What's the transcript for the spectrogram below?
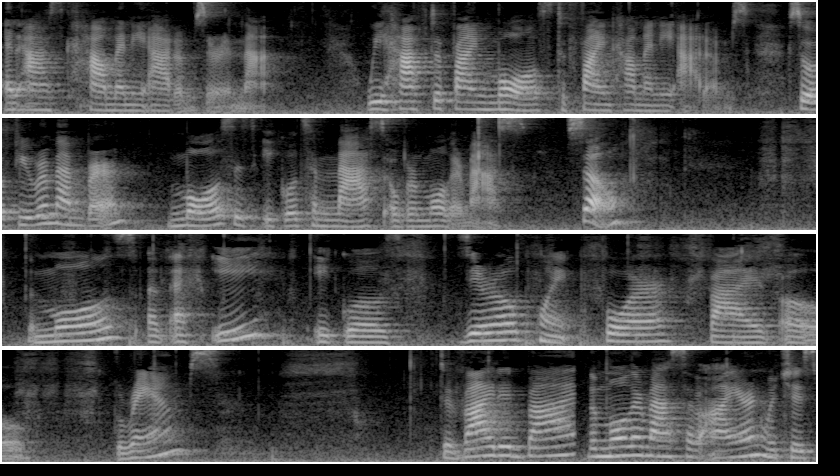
and ask how many atoms are in that. We have to find moles to find how many atoms. So if you remember, moles is equal to mass over molar mass. So the moles of Fe equals 0.450 grams divided by the molar mass of iron, which is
